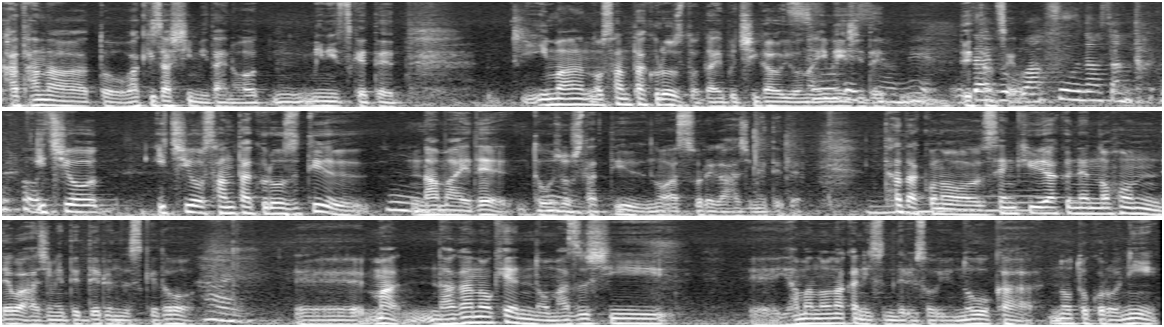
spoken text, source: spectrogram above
刀と脇差しみたいのを身につけて今のサンタクローズとだいぶ違うようなイメージで出たんですけど、和風なサンタクローズ。一応一応サンタクローズっていう名前で登場したっていうのはそれが初めてで、ただこの1900年の本では初めて出るんですけど、はい、えー、まあ、長野県の貧しい、えー、山の中に住んでるそういう農家のところに、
